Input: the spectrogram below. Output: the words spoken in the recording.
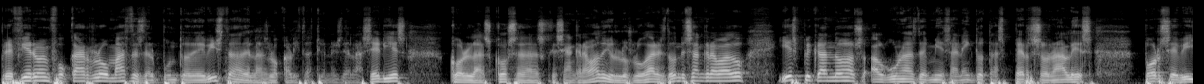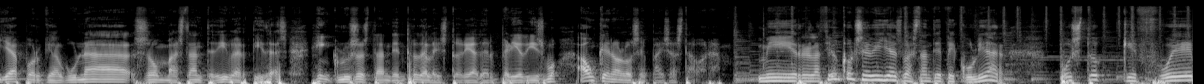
Prefiero enfocarlo más desde el punto de vista de las localizaciones de las series, con las cosas que se han grabado y en los lugares donde se han grabado y explicándoos algunas de mis anécdotas personales por Sevilla porque algunas son bastante divertidas e incluso están dentro de la historia del periodismo, aunque no lo sepáis hasta ahora. Mi relación con Sevilla es bastante peculiar, puesto que fue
